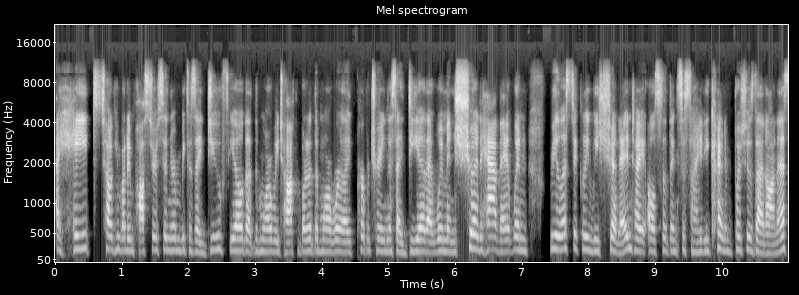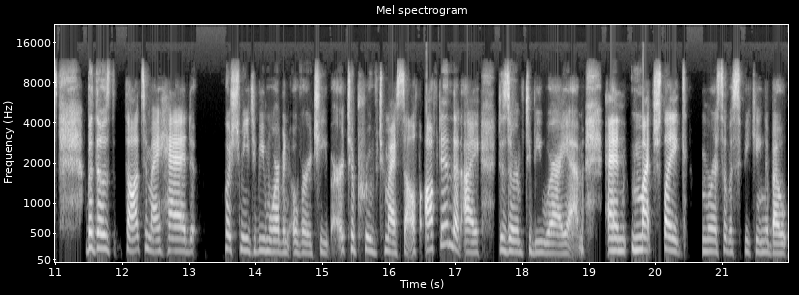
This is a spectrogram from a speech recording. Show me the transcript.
I hate talking about imposter syndrome because I do feel that the more we talk about it, the more we're like perpetrating this idea that women should have it when realistically we shouldn't. I also think society kind of pushes that on us. But those thoughts in my head pushed me to be more of an overachiever, to prove to myself often that I deserve to be where I am. And much like Marissa was speaking about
